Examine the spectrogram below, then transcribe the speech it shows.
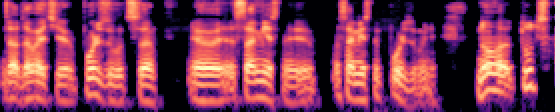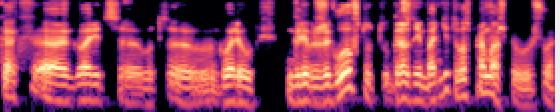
Да, давайте пользоваться Э, совместное, совместное пользование. Но тут, как э, говорится, вот э, говорил Глеб Жиглов, тут граждане бандиты, у вас промашка вышла.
